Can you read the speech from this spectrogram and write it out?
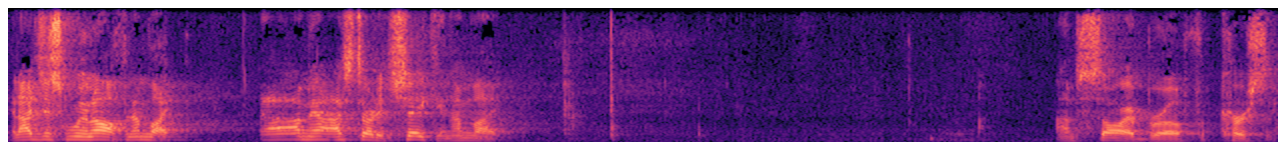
And I just went off, and I'm like, I mean, I started shaking. I'm like, I'm sorry, bro, for cursing,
